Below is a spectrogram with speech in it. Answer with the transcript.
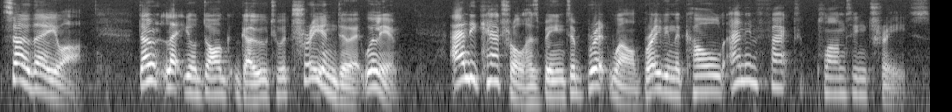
So there you are. Don't let your dog go to a tree and do it, will you? Andy Cattrall has been to Britwell, braving the cold and, in fact, planting trees.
